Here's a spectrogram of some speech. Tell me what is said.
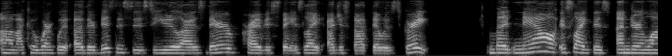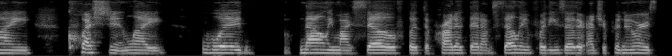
um, I could work with other businesses to utilize their private space. Like I just thought that was great. But now it's like this underlying question like, would not only myself but the product that i'm selling for these other entrepreneurs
